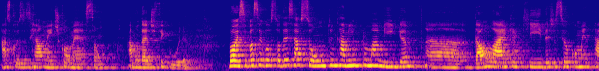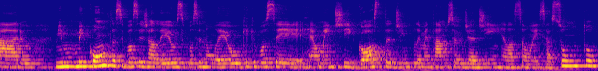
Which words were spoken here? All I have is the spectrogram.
as coisas realmente começam a mudar de figura. Bom, e se você gostou desse assunto, encaminhe para uma amiga, uh, dá um like aqui, deixa seu comentário, me, me conta se você já leu, se você não leu, o que, que você realmente gosta de implementar no seu dia a dia em relação a esse assunto.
